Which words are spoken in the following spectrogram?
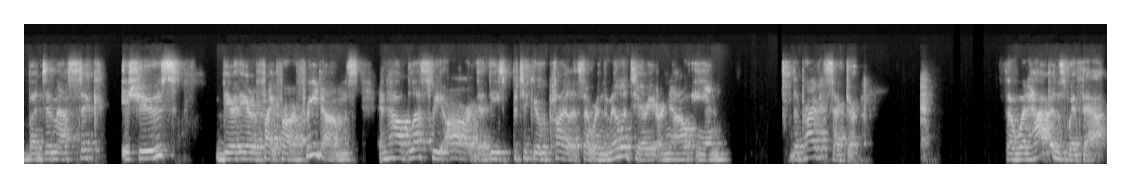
but domestic issues they're there to fight for our freedoms and how blessed we are that these particular pilots that were in the military are now in the private sector. So what happens with that?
